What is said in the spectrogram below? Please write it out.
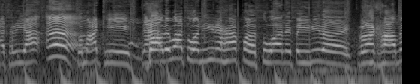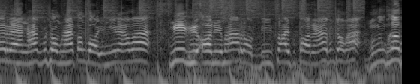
อัจฉริยะ เออ สมาร์ทคีย์นะ บอกเลยว่าตัวนี้นะฮะ เปิดตัวในปีนี้เลย ราคาไม่แรงครับคุณผู้ชมฮะ ต้องบอกอย่างนี้นะครับว่า นี่คือออนิวห้าหลอกดีไซน์สปอร์ตนะฮะคุณผู้ชมฮะ มึงต้องเพิ่ม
